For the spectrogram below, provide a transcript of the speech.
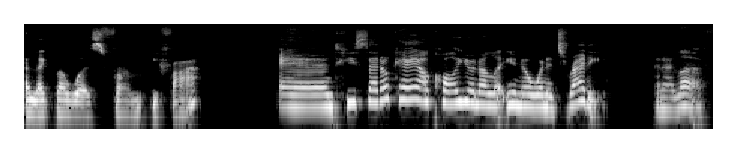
Elegba was from Ifa. And he said, okay, I'll call you and I'll let you know when it's ready. And I left.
